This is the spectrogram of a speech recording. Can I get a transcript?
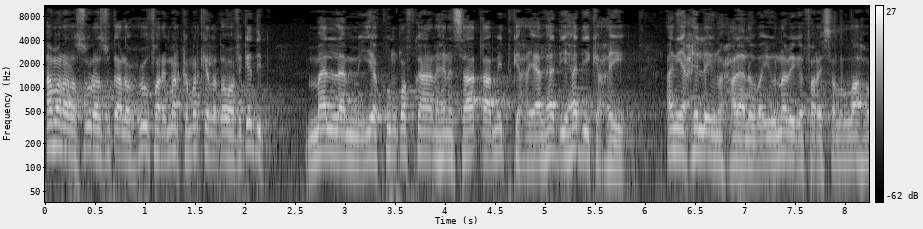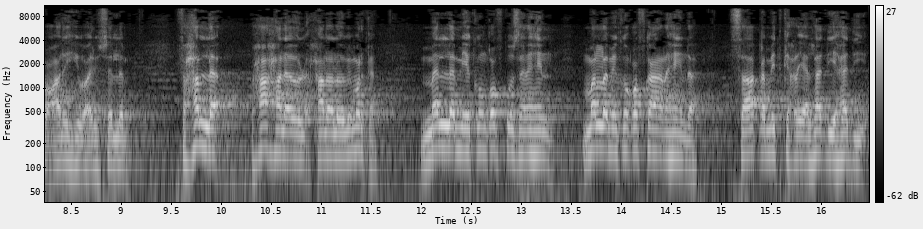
Amara rasul rasulka all wuxuu faray marka markii la dawaafay kadib man lam yakun qofkaan ahayn saaqa mid kaxeey alhadyi hadyi kaxeeyey an yaxila inuu xalaalooba ayuu nabiga faray sala allahu calayhi waali wasalam faxalla waxaa xalaaloobay marka man lam yakun qofkuusan ahayn man lam yakun qofkaan ahayn saaqa mid kaxeey alhadyi hadyi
